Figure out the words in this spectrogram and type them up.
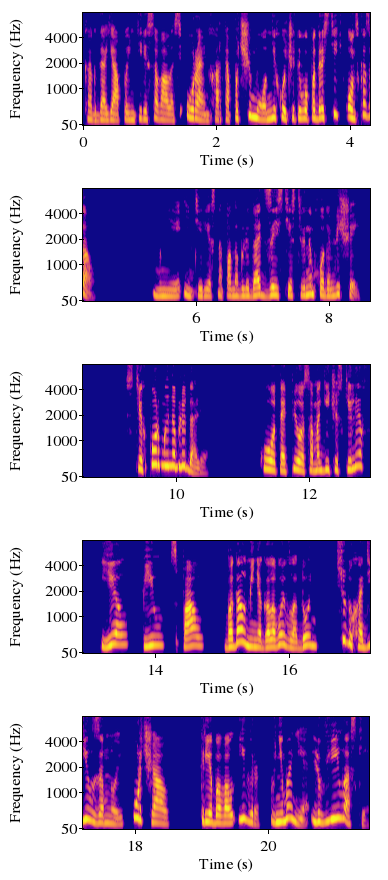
Когда я поинтересовалась у Райнхарта, почему он не хочет его подрастить, он сказал, Мне интересно понаблюдать за естественным ходом вещей. С тех пор мы наблюдали. Кот, а пес, а магический лев ел, пил, спал, бодал меня головой в ладонь, всюду ходил за мной, урчал, требовал игр, внимания, любви и ласки.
